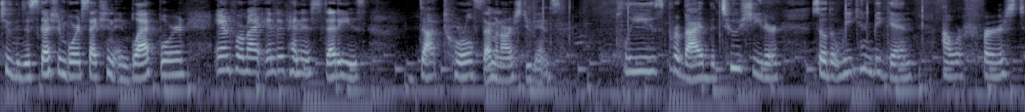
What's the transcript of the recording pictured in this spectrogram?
to the discussion board section in Blackboard. And for my independent studies doctoral seminar students, please provide the two sheeter so that we can begin our first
